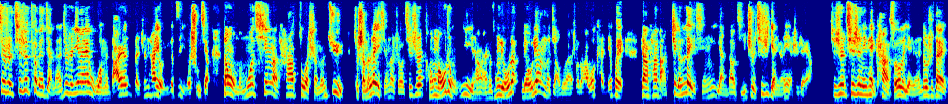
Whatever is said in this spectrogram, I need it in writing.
就是其实特别简单，就是因为我们达人本身他有一个自己的属性，当我们摸清了他做什么剧就什么类型的时候，其实从某种意义上来说，从流量流量的角度来说的话，我肯定会让他把这个类型演到极致。其实演员也是这样，其实其实您可以看，所有的演员都是在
